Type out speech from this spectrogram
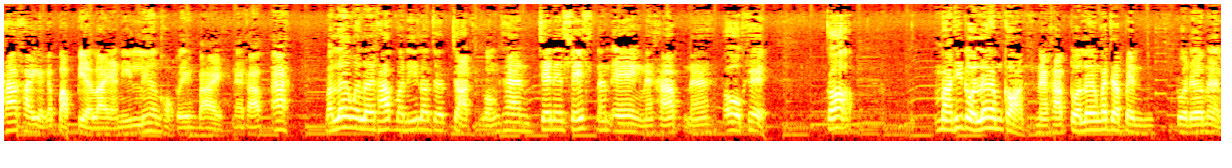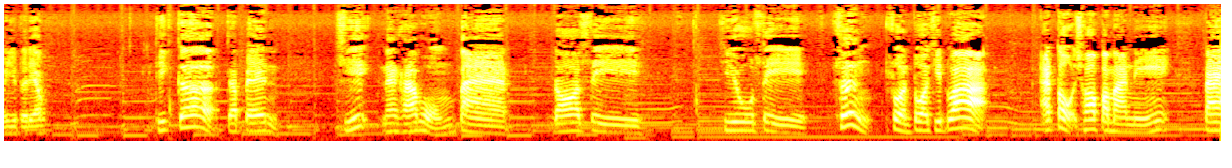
ถ้าใครอยากจะปรับเปลี่ยนอะไรอันนี้เรื่องของตัวเองไปนะครับอะมาเริ่มกันเลยครับ วันนี้เราจะจัดของแทน Genesis นั่นเองนะครับนะโอเค ก็ มาที่ตัวเริ่มก่อนนะครับ ตัวเริ่มก็จะเป็นตัวเดิมนะมีอยู่ตัวเดียว trigger จะเป็น crit นะครับผม8 draw 4 heal 4ซึ่งส่วนตัวคิดว่าแอตโตชอบประมาณนี้ แต่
